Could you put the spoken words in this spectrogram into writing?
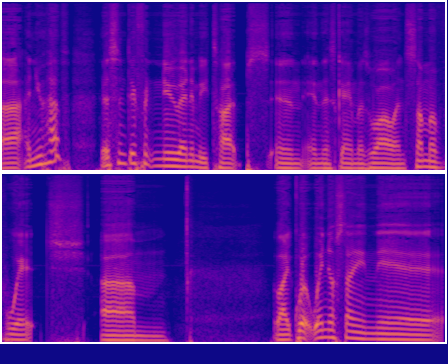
Uh, and you have there's some different new enemy types in in this game as well, and some of which um, like when you're standing near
